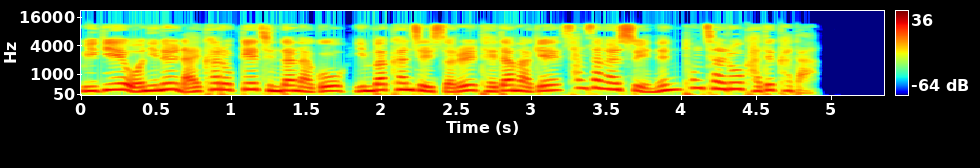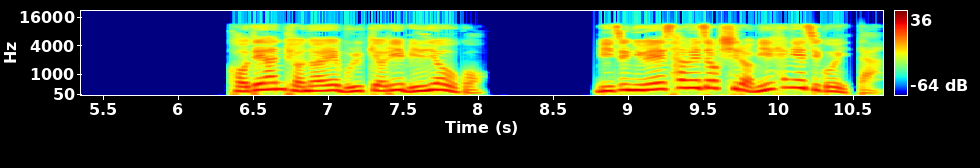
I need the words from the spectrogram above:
위기의 원인을 날카롭게 진단하고 임박한 질서를 대담하게 상상할 수 있는 통찰로 가득하다. 거대한 변화의 물결이 밀려오고 미증유의 사회적 실험이 행해지고 있다.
